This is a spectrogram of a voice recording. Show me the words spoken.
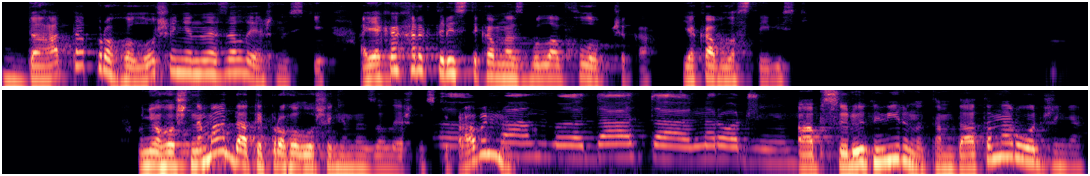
дата проголошення незалежності. А яка характеристика в нас була в хлопчика? Яка властивість? У нього ж нема дати проголошення незалежності, Е, правильно? Там е, дата народження. Абсолютно вірно, там дата народження,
